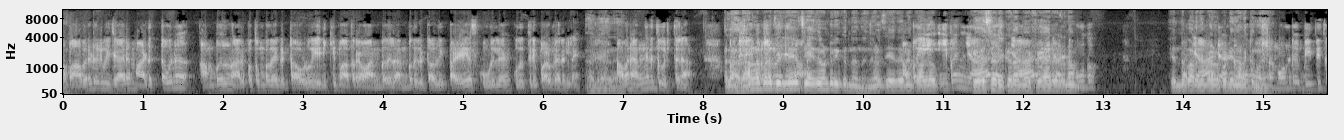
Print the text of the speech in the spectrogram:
അപ്പൊ അവരുടെ ഒരു വിചാരം അടുത്തവന് അമ്പതിൽ നാല്പത്തി ഒമ്പതേ കിട്ടാവുള്ളൂ. എനിക്ക് മാത്രമേ അൻപതിൽ അൻപത് കിട്ടാവുള്ളൂ. ഈ പഴയ സ്കൂളിലെ കുതിരിപ്പ് ആൾക്കാരില്ലേ? അവൻ അങ്ങനത്തെ ഒരുത്തനാ. അല്ല അതാണ് ചെയ്തുകൊണ്ടിരിക്കുന്നത്. നിങ്ങൾ ചെയ്തതിനേക്കാളും കേസ് എടുക്കണം എഫ്ഐആർ ഇടണം. എന്ന് പറഞ്ഞിട്ടാണ് നടക്കുന്നത്. വർഷം കൊണ്ട് വിവിധ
